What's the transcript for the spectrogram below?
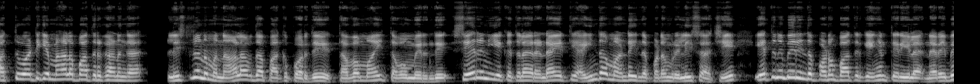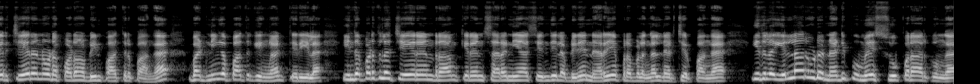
பத்து வாட்டிக்கு மேல பார்த்திருக்கானுங்க. லிஸ்ட்டில் நம்ம நாலாவதா பார்க்க போகிறது தவமாய் தவம் இருந்து. சேரன் இயக்கத்தில் ரெண்டாயிரத்தி ஐந்தாம் ஆண்டு இந்த படம் ரிலீஸ் ஆச்சு. எத்தனை பேர் இந்த படம் பார்த்துருக்கீங்கன்னு தெரியல. நிறைய பேர் சேரனோட படம் அப்படின்னு பார்த்துருப்பாங்க. பட் நீங்கள் பார்த்துருக்கீங்களான்னு தெரியல. இந்த படத்தில் சேரன் ராம் கிரண் சரண்யா செந்தில் அப்படின்னு நிறைய பிரபலங்கள் நடிச்சிருப்பாங்க. இதில் எல்லாரோட நடிப்புமே சூப்பராக இருக்குங்க.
